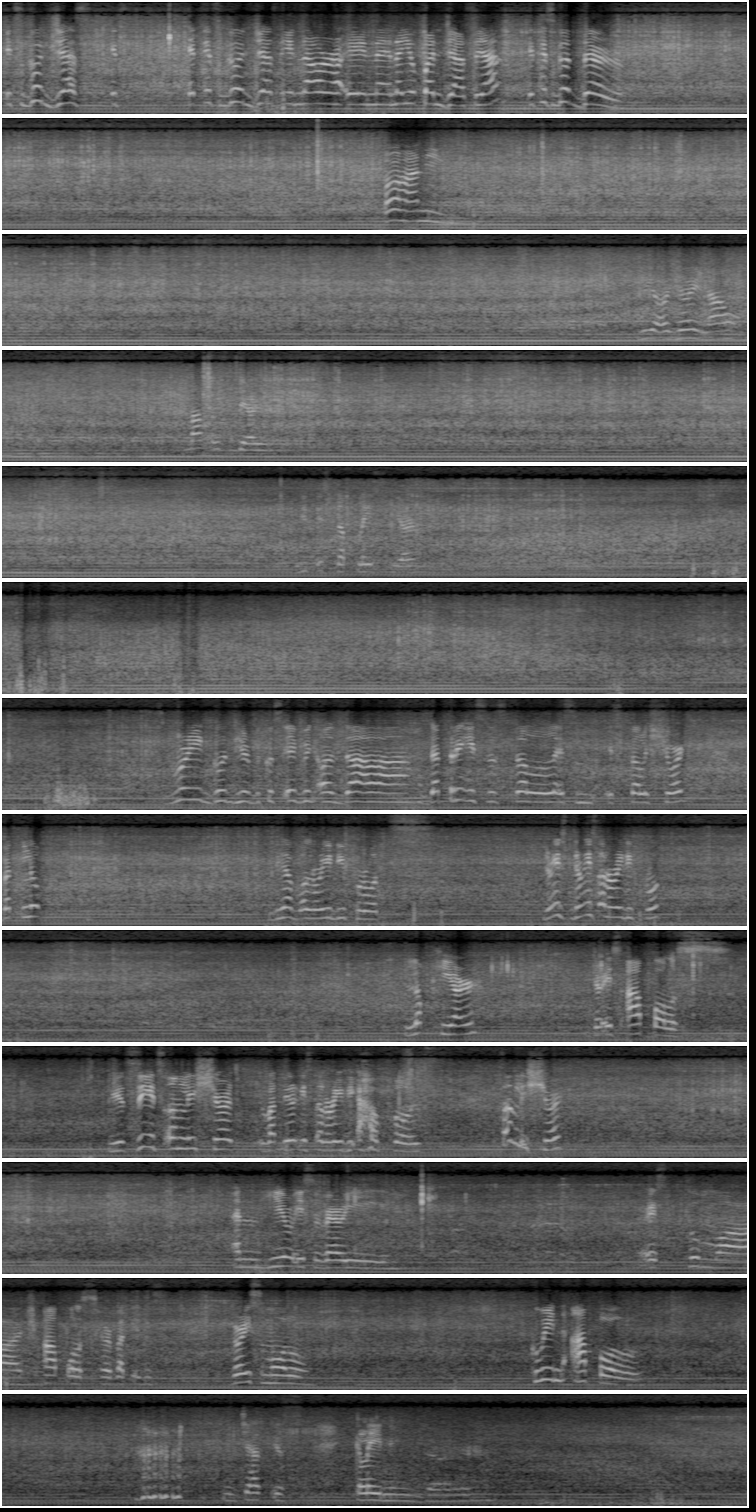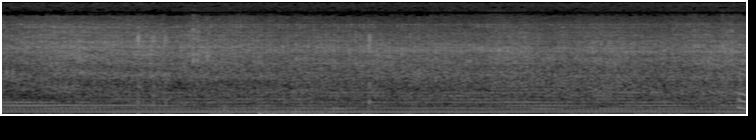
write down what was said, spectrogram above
it's good just it's it is good just in our in Nayupan just yeah? It is good there. Oh honey. We are here now. Mom is there this is the place here. It's very good here because even on the the tree is still is, is still short. But look they have already fruits. There is there is already fruit look here. There is apples. You see it's only short but there is already apples. It's only short and here is very there is too much apples here but it is very small. Queen apple. Just is cleaning there.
